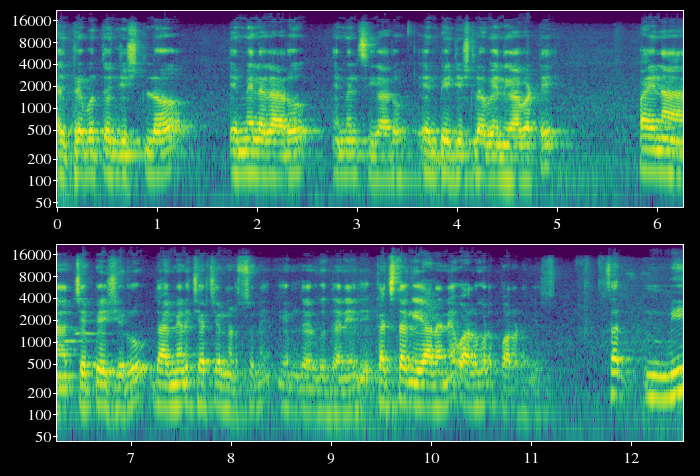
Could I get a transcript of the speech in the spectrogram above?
అది ప్రభుత్వం దృష్టిలో ఎమ్మెల్యే గారు ఎమ్మెల్సీ గారు ఎంపీ దృష్టిలో పోయింది కాబట్టి పైన చెప్పేసిర్రు. దాని మీద చర్చలు నడుస్తున్నాయి. ఏం జరుగుద్ది అనేది ఖచ్చితంగా ఇవ్వాలనే వాళ్ళు కూడా పోరాటం చేస్తారు సార్ మీ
